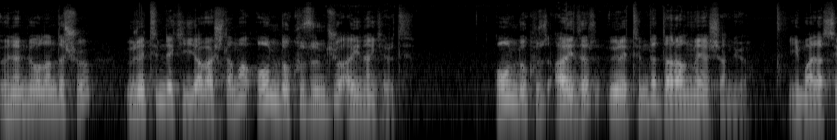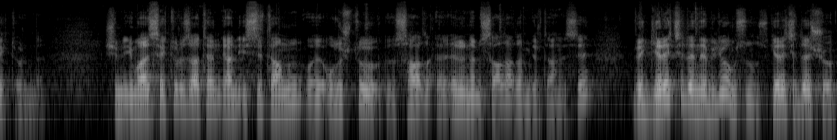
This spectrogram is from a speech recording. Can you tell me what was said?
önemli olan da şu, üretimdeki yavaşlama 19. ayına girdi. 19 aydır üretimde daralma yaşanıyor imalat sektöründe. Şimdi imalat sektörü zaten yani istihdamın e, oluştuğu en önemli sahalardan bir tanesi. Ve gerekçe de ne biliyor musunuz? Gerekçe de şu.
